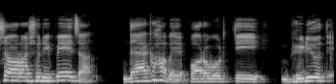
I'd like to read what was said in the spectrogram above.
সরাসরি পেয়ে যান। দেখা হবে পরবর্তী ভিডিওতে।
